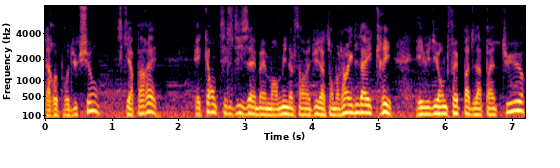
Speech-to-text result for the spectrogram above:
la reproduction, ce qui apparaît. Et quand il disait même en 1928 à son major, il l'a écrit et il lui dit on ne fait pas de la peinture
